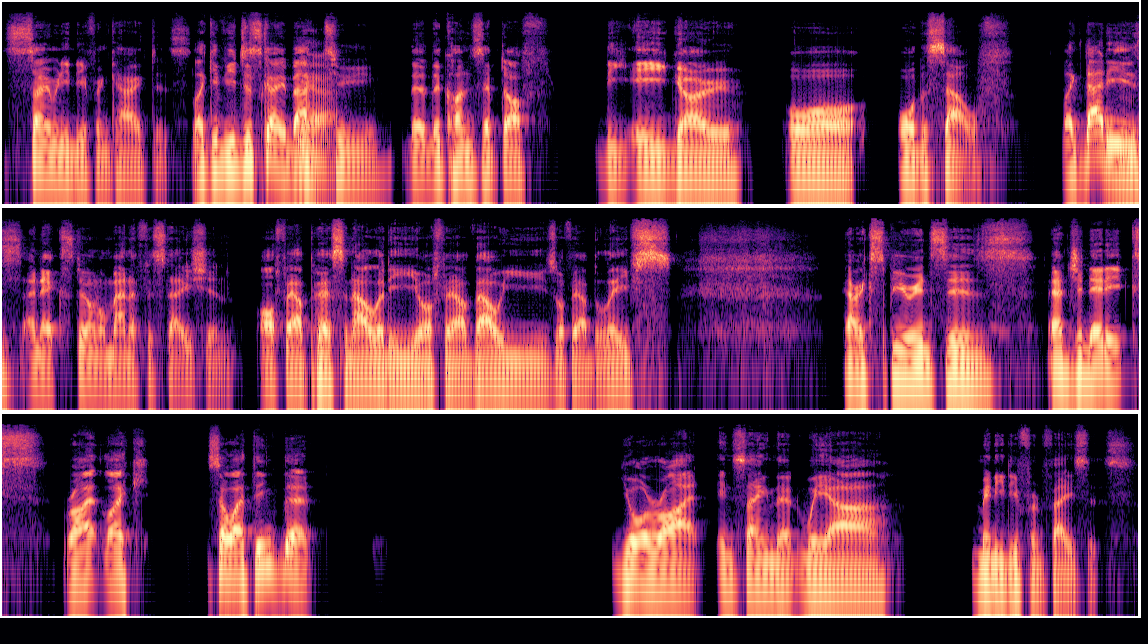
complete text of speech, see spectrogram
so many different characters. Like, if you just go back yeah. to the, the concept of the ego or or the self like that hmm. an external manifestation of our personality, of our values, of our beliefs, our experiences, our genetics, right? Like, so I think that you're right in saying that we are many different faces.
